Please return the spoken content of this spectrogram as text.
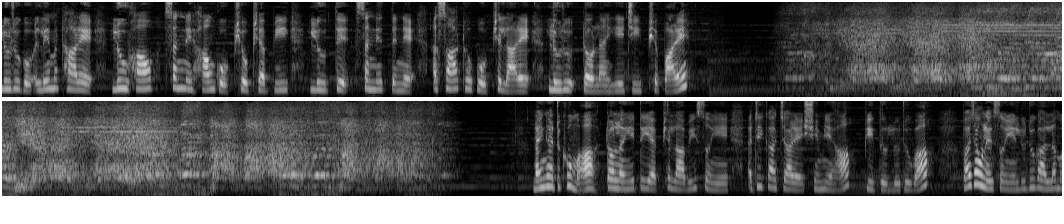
လူထုကိုအလေးမထားတဲ့လူဟောင်းစနစ်ဟောင်းကိုဖြိုဖျက်ပြီးလူသစ်စနစ်သစ်နဲ့အစားထိုးဖို့ဖြစ်လာတဲ့လူထုတော်လှန်ရေးကြီးဖြစ်ပါတယ်။ နိုင်ငံတစ်ခုမှာတော်လန်ရေးတရက်ဖြစ်လာပြီးဆိုရင်အဓိကကျတဲ့ရှင်းမြစ်ဟာပြည်သူလူထုပါ။ဘာကြောင့်လဲဆိုရင်လူထုကလက်မ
